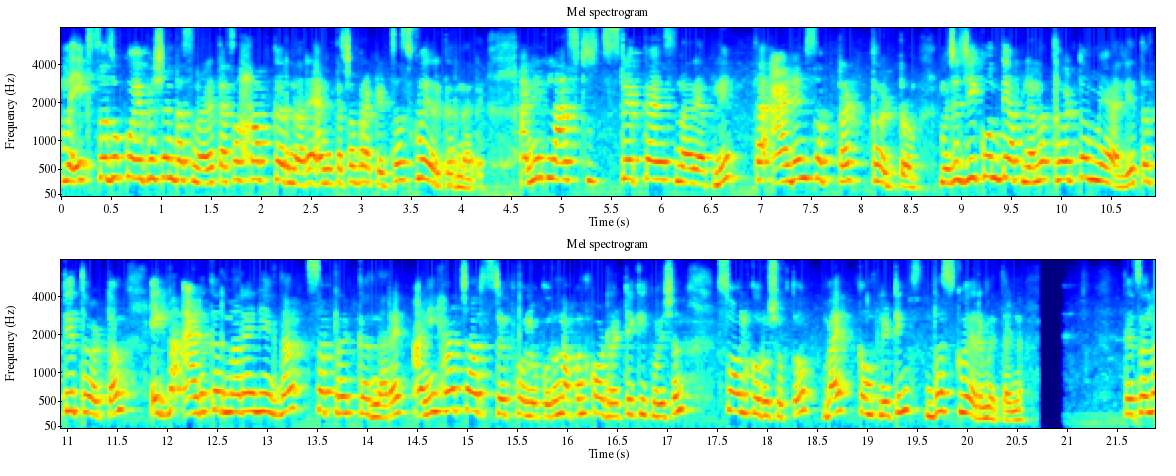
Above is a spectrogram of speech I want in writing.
मग एक्सचा जो कोएफिशियंट असणार आहे त्याचा हाफ करणार आहे आणि त्याच्या ब्रॅकेटचा स्क्वेअर करणार आहे. आणि लास्ट स्टेप काय असणार आहे आपली? तर add and subtract third term म्हणजे जी कोणती आपल्याला थर्ड टर्म मिळाली तर ती थर्ड टर्म एकदा ॲड करणार आहे आणि एकदा सबट्रॅक्ट करणार आहे. आणि ह्या चार स्टेप फॉलो करून आपण क्वाड्रेटिक इक्वेशन सॉल्व्ह करू शकतो बाय कम्प्लिटिंग द स्क्वेअर मेथडनं त्याच्याला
